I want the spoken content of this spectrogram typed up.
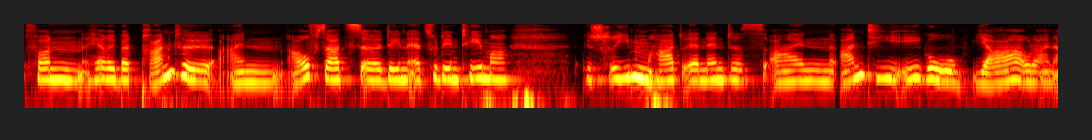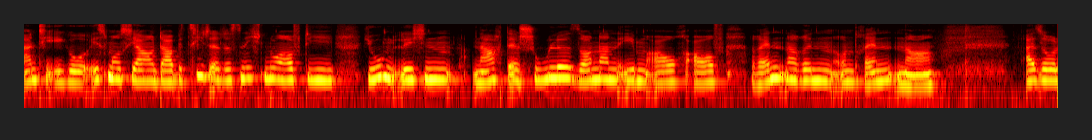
von Heribert Prantl einen Aufsatz, äh, den er zu dem Thema geschrieben hat. Er nennt es ein Anti-Ego-Jahr oder ein Anti-Egoismus-Jahr. Und da bezieht er das nicht nur auf die Jugendlichen nach der Schule, sondern eben auch auf Rentnerinnen und Rentner. Also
